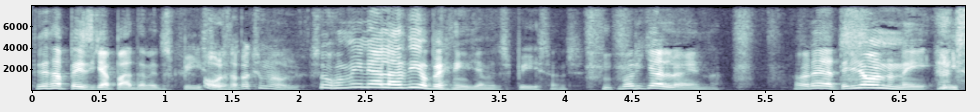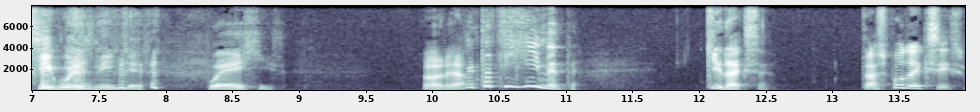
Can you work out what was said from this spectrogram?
δεν θα παίζει για πάντα με τους Pistons. Όλοι θα παίξουμε όλοι. Σου έχουν μείνει άλλα δύο παιχνίδια με τους Pistons. Μπορεί κι άλλο ένα. Ωραία, τελειώνουν οι, οι σίγουρες νίκες που έχεις. Ωραία. Μετά τι γίνεται; Κοίταξε. Θα σου πω το εξής.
